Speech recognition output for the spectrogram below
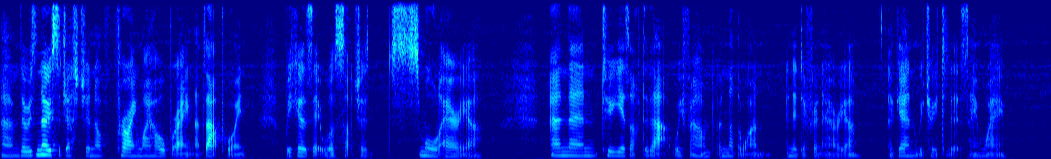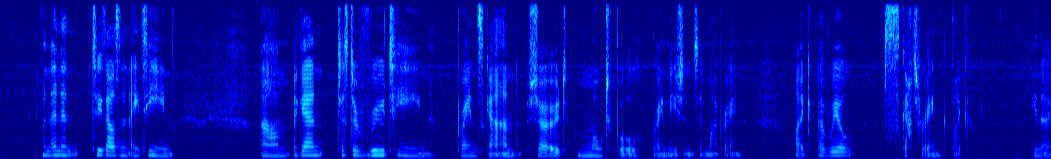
Um, there was no suggestion of frying my whole brain at that point because it was such a small area. And then two years after that, we found another one in a different area. Again, we treated it the same way. And then in 2018, um, again, just a routine brain scan showed multiple brain lesions in my brain, like a real scattering, like, you know,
